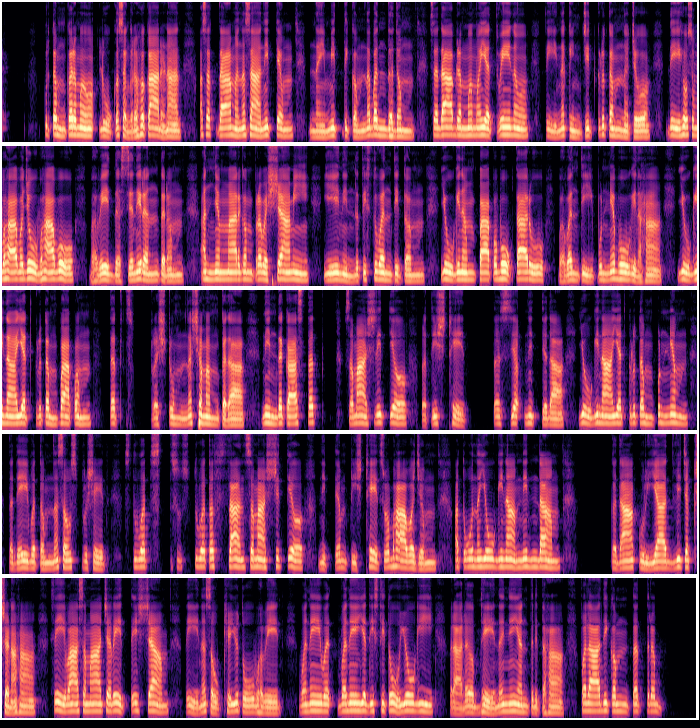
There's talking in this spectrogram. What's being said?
कृतं कर्म लोकसङ्ग्रहकारणात्। असक्ता मनसा नित्यं नैमित्तिकं न बन्धदं। सदा ब्रह्ममयत्वेन तेन किञ्चित् कृतं न च। देहस्वभावजो भावो भवेद्दस्य निरन्तरम्। अन्यं मार्गं प्रवश्यामि ये निन्दति स्तुवन्ति तं। योगिनं पापभोक्तारो भवन्ति पुण्यभोगिनः। योगिना यत्कृतं पापं तत् स्प्रष्टुं न क्षमं कदा। निन्दकास्तत् समाश्रित्य प्रतिष्ठेत् तस्य नित्यदा। योगिना यत्कृतं पुण्यं तदेव तं न संस्पृशेत्। स्तुवत् स्तुवतस्तान् समाश्रित्य नित्यं तिष्ठेत् स्वभावजम्। अतो न योगिनां निन्दां कदा कुर्याद्विचक्षणः। सेवा समाचरेत्तेषां तेन सौख्ययुतो भवेत्। वने व वने यदि स्थितो योगी प्रारब्धेन नियन्त्रितः। फलादिकं तत्र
